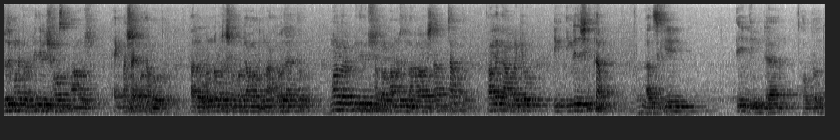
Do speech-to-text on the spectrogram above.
যদি মনে করো পৃথিবীর সমস্ত মানুষ এক ভাষায় কথা বলতো, তাহলে অন্য ভাষা সম্পর্কে আমাদের কোনো আগ্রহ জানতো মনে করো পৃথিবীর সকল মানুষ যদি বাংলা ভাষা জানতো, তাহলে কি আমরা কেউ ইংরেজি শিখতাম? আজকে এই দিনটা অত্যন্ত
